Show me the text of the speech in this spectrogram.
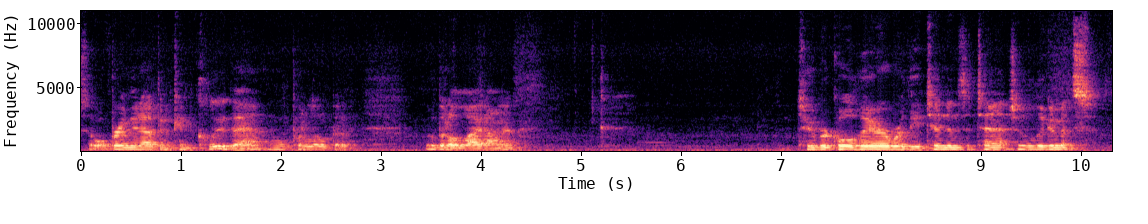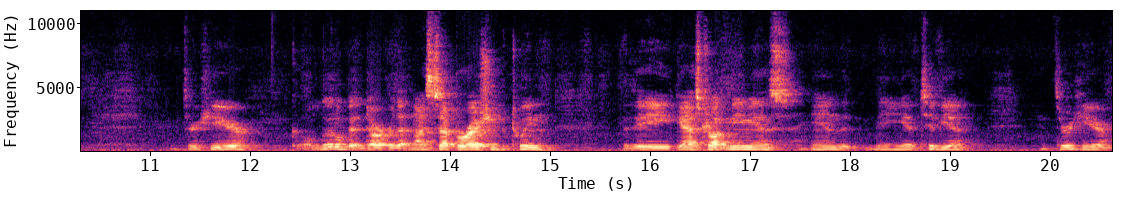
So we'll bring it up and conclude that. And we'll put a little bit of a little bit of light on it. Tubercle there where the tendons attach and the ligaments through here. Go a little bit darker, that nice separation between the gastrocnemius and the, the uh, tibia through here.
